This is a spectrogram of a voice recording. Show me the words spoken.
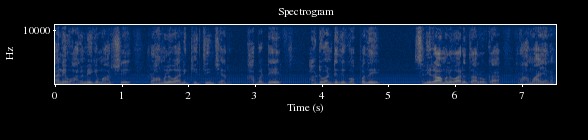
అని వాల్మీకి మహర్షి రాముల వారిని కీర్తించారు. కాబట్టి అటువంటిది గొప్పది శ్రీరాముల వారి తాలూకా రామాయణం.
